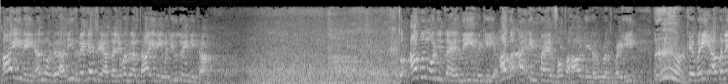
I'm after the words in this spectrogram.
था ही नहीं ना तो फिर हदीस में कैसे आता जो? मतलब था ही नहीं, वजूद ही नहीं था। तो अब मुजतहीन की, अब फ़ुकहा की ज़रूरत पड़ी कि भाई अपने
